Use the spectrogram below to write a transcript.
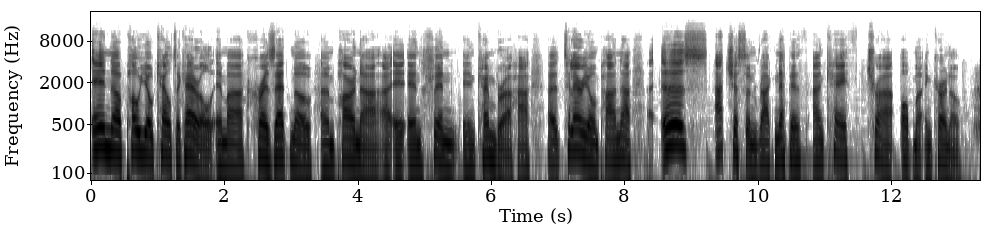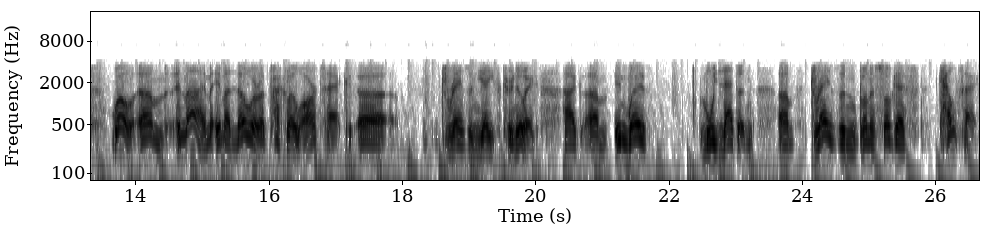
In uh, Poyo Celtic Errol, in uh, Cresedno and Parna, uh, i- in Llyn in Kembra, ha, uh, Tilerio and Parna, is Atchison Rag Nepith and Keith Tra Obma in Kerno. Well, um, my ima, ima lower a taklo artek uh, dres and yaith Kernuek hag um, in with muy leden um, dres and gonasoges Celtic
